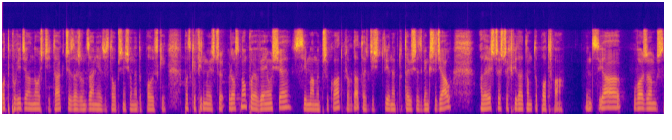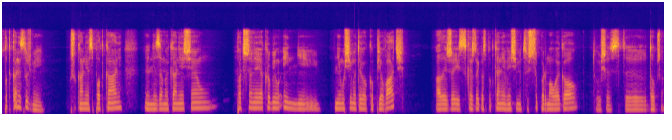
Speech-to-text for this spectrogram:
odpowiedzialności, tak? Czy zarządzanie zostało przeniesione do Polski. Polskie firmy jeszcze rosną, pojawiają się, z mamy przykład, prawda? Też gdzieś jednak tutaj już jest większy dział, ale jeszcze, jeszcze chwilę tam to potrwa. Więc ja uważam, że spotkanie z ludźmi, szukanie spotkań, nie zamykanie się, patrzenie jak robią inni. Nie musimy tego kopiować, ale jeżeli z każdego spotkania więzimy coś super małego, to już jest y, dobrze.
